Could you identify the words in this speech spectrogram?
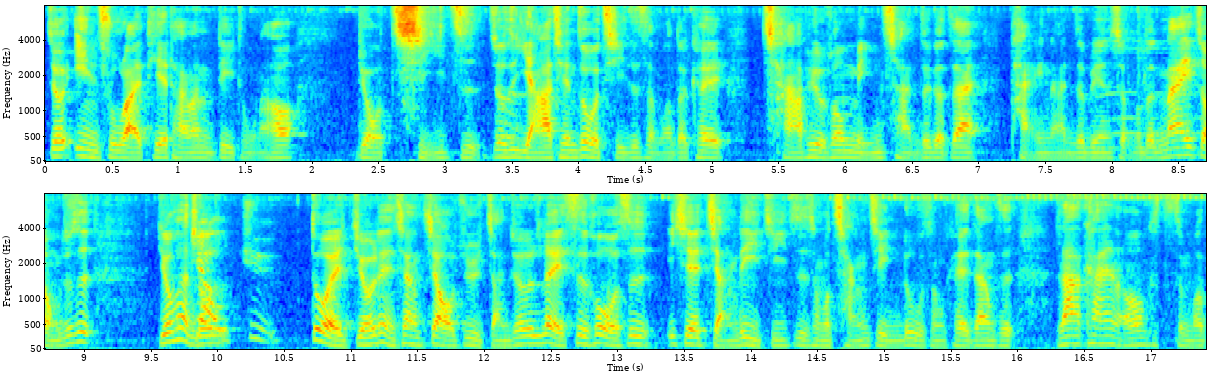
就印出来贴台湾的地图，然后有旗子，就是牙签做旗子什么的，可以查，譬如说名产这个在台南这边什么的那一种，就是有很多教具。对，有点像教具展，就是类似或者是一些奖励机制，什么长颈鹿什么可以这样子拉开，然后什么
